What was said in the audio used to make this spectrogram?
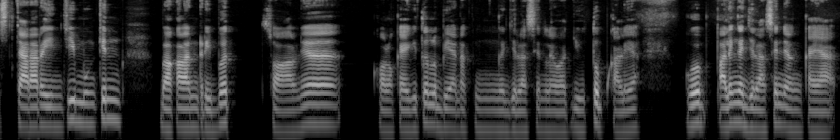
secara rinci mungkin bakalan ribet. Soalnya kalau kayak gitu lebih enak ngejelasin lewat YouTube kali ya. Gue paling ngejelasin yang kayak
